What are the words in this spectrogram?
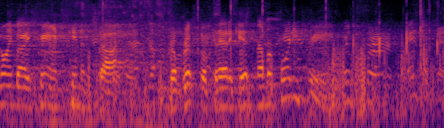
joined by his parents, Kim and Scott, from Bristol, Connecticut, number 43, Christopher Hazelton.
